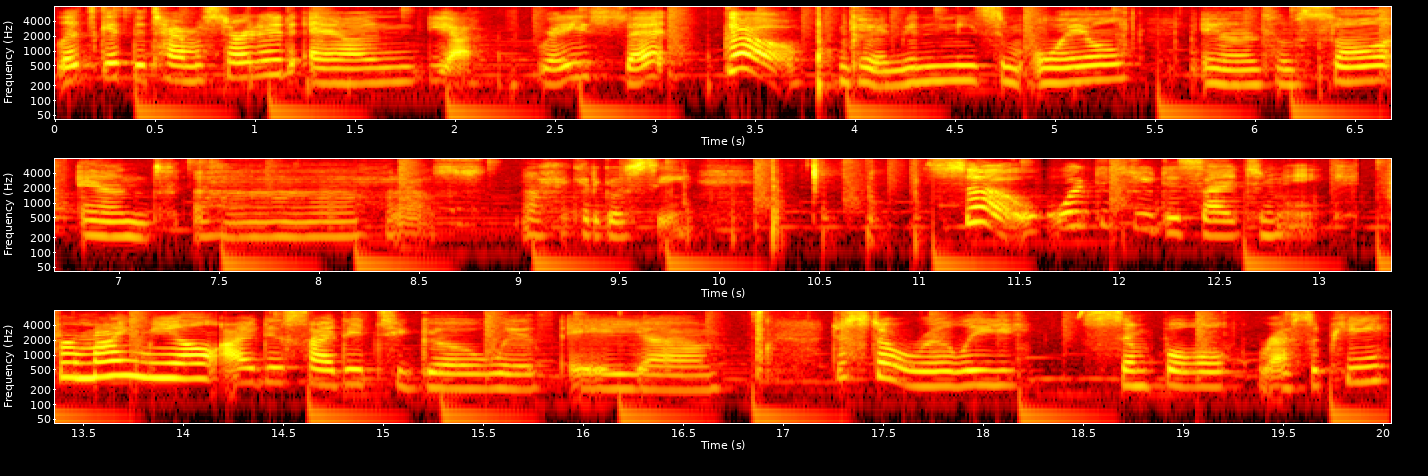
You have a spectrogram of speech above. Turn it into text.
let's get the timer started and yeah, ready, set, go. Okay, I'm gonna need some oil and some salt and uh, what else? Oh, I gotta go see. So, what did you decide to make? For my meal, I decided to go with a, um, just a really simple recipe.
